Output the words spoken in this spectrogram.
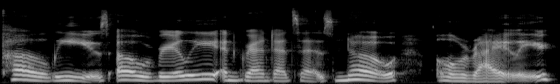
please, oh really? And granddad says, no, O'Reilly.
